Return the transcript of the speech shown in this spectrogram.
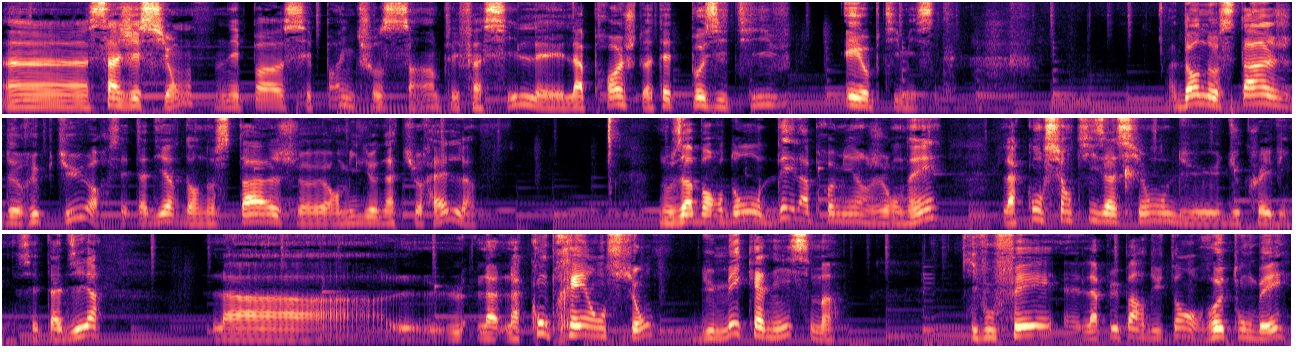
Euh, sa gestion n'est pas, c'est pas une chose simple et facile, et l'approche doit être positive et optimiste. Dans nos stages de rupture, c'est-à-dire dans nos stages euh, en milieu naturel, nous abordons dès la première journée la conscientisation du, craving, c'est-à-dire la, la, compréhension du mécanisme qui vous fait la plupart du temps retomber,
